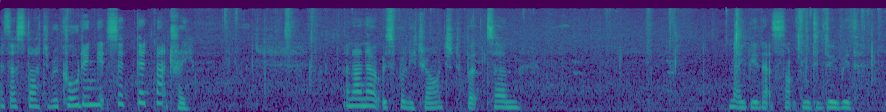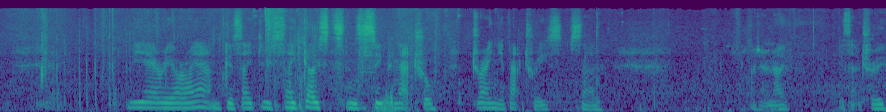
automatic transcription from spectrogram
as I started recording it said dead battery and I know it was fully charged but um, maybe that's something to do with the area I am because they do say ghosts and the supernatural drain your batteries so I don't know. Is that true?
